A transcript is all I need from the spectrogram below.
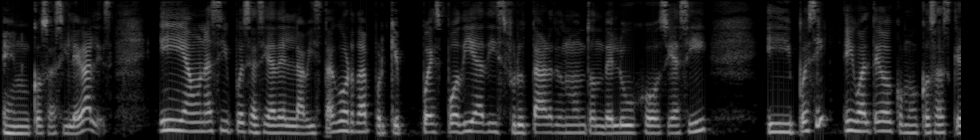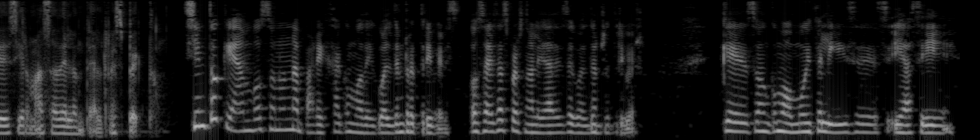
en cosas ilegales. Y aún así pues se hacía de la vista gorda porque pues podía disfrutar de un montón de lujos y así. Y pues sí, igual tengo como cosas que decir más adelante al respecto. Siento que ambos son una pareja como de Golden Retrievers, o sea, esas personalidades de Golden Retriever, que son como muy felices y así,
